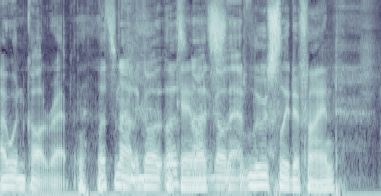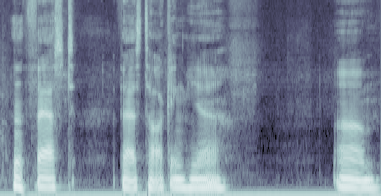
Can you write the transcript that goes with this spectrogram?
I wouldn't call it rap. Let's not go. Let's okay, not let's go that far. loosely defined. fast fast talking yeah um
